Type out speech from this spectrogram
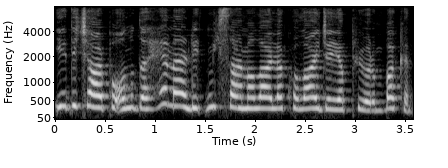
7 çarpı 10'u da hemen ritmik saymalarla kolayca yapıyorum. Bakın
